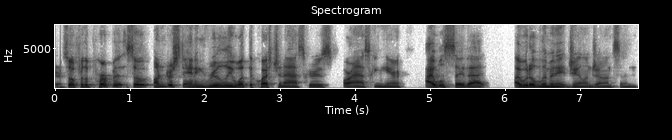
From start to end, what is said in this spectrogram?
Later. so for the purpose so understanding really what the question askers are asking here, I will say that I would eliminate Jalen Johnson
